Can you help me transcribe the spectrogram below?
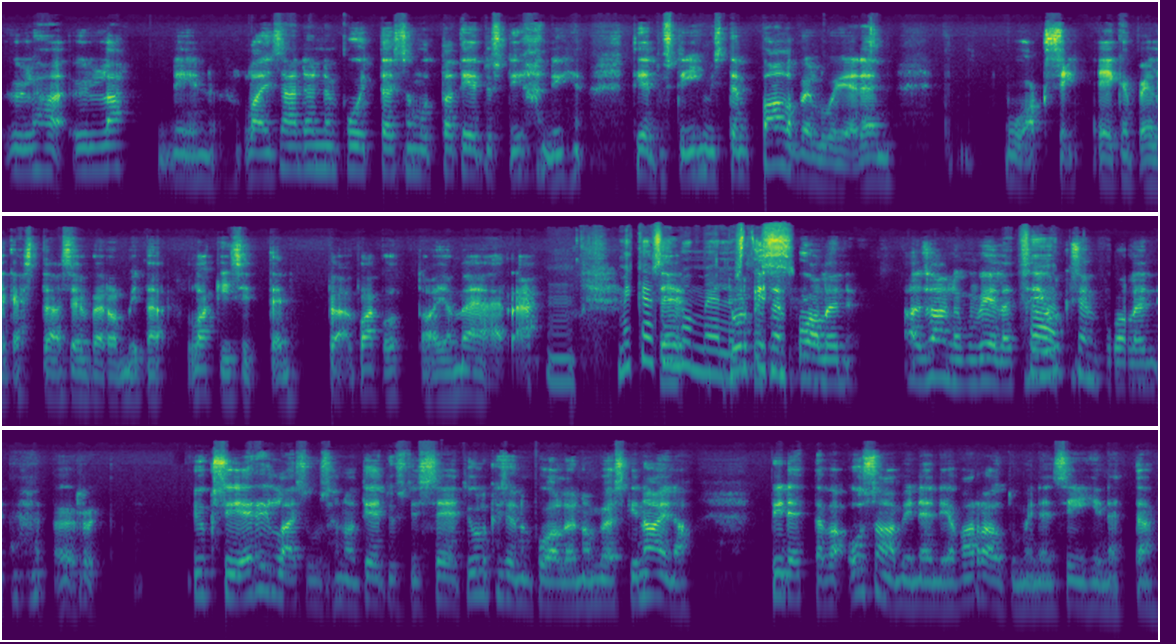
yllä, yllä niin lainsäädännön puitteissa, mutta tietysti, niin, tietysti ihmisten palveluiden vuoksi, eikä pelkästään sen verran, mitä laki sitten pakottaa ja määrää. Mm. Mikä sinun se mielestä... Julkisen puolen, sanonko vielä, että se julkisen puolen yksi erilaisuus on tietysti se, että julkisen puolen on myöskin aina pidettävä osaaminen ja varautuminen siihen, että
